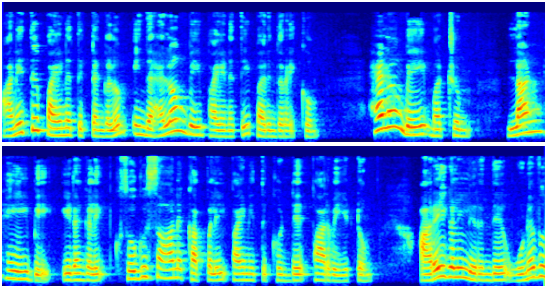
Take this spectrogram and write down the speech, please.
அனைத்து பயண திட்டங்களும் இந்த ஹெலாங் பே பயணத்தை பரிந்துரைக்கும். ஹெலாங் பே மற்றும் லன் ஹே பே இடங்களை சொகுசான கப்பலில் பயணித்துக் கொண்டு பார்வையிட்டோம். அறைகளில் இருந்து உணவு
